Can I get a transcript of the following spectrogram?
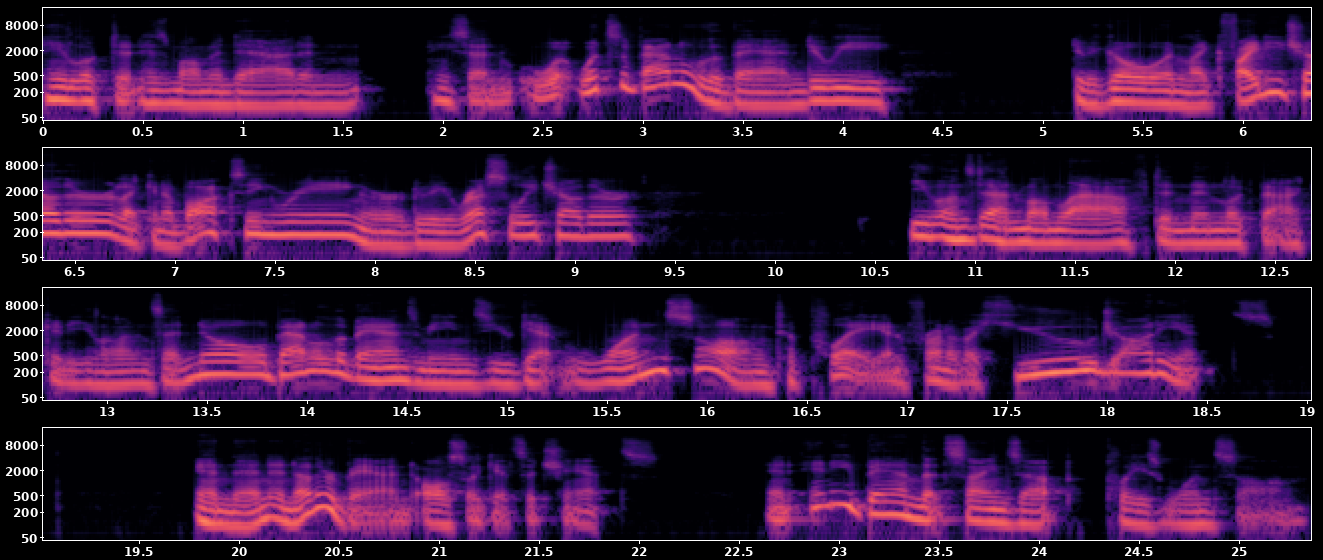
He looked at his mom and dad and he said, "What's the battle of the band? Do we do we go and like fight each other like in a boxing ring or do we wrestle each other?" Elon's dad and mom laughed and then looked back at Elon and said, No, Battle of the Bands means you get one song to play in front of a huge audience. And then another band also gets a chance. And any band that signs up plays one song.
